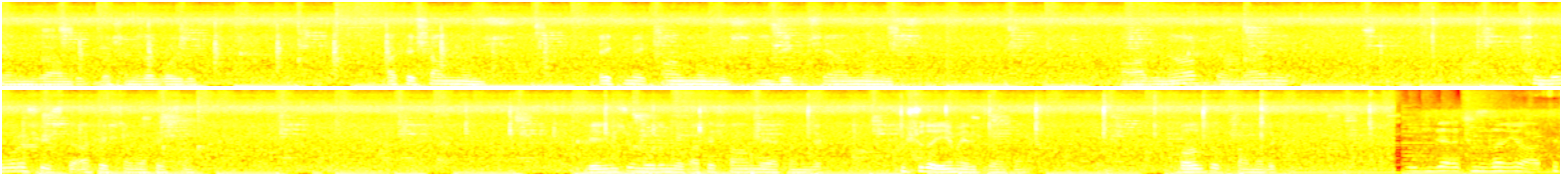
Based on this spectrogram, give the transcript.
yanımıza aldık, başımıza koyduk. Ateş almamış, ekmek almamış, yiyecek bir şey almamış. Abi ne yapacağım yani? Şimdi uğraşıyor işte ateşten ateşten. Benim hiç umudum yok. Ateş falan da yakamayacak. Kuşu da yemedik zaten. Balık da tutamadık. Bu giderek hızlanıyor artık.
